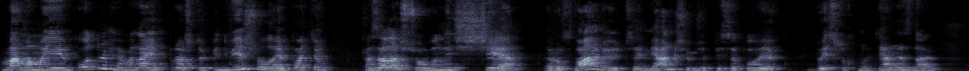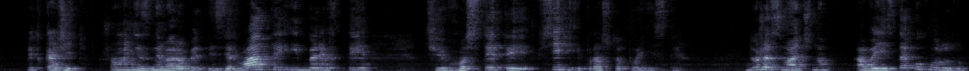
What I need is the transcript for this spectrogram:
мама моєї подруги, вона їх просто підвішувала і потім казала, що вони ще розварюються і м'якші вже після того, як висохнуть. Я не знаю. Підкажіть, що мені з ними робити? Зірвати і берегти, чи вгостити всіх і просто поїсти. Дуже смачно. А ви їсте кукурузу?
